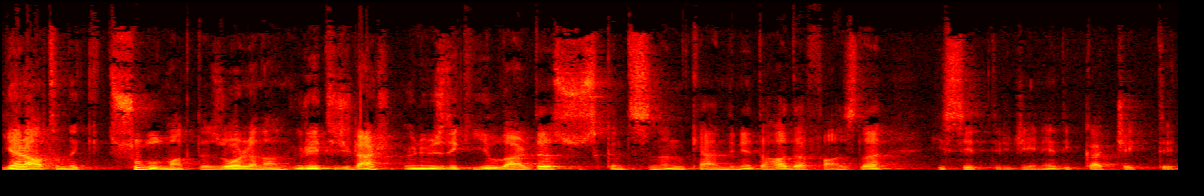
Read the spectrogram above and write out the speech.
yer altındaki su bulmakta zorlanan üreticiler önümüzdeki yıllarda su sıkıntısının kendini daha da fazla hissettireceğine dikkat çekti.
